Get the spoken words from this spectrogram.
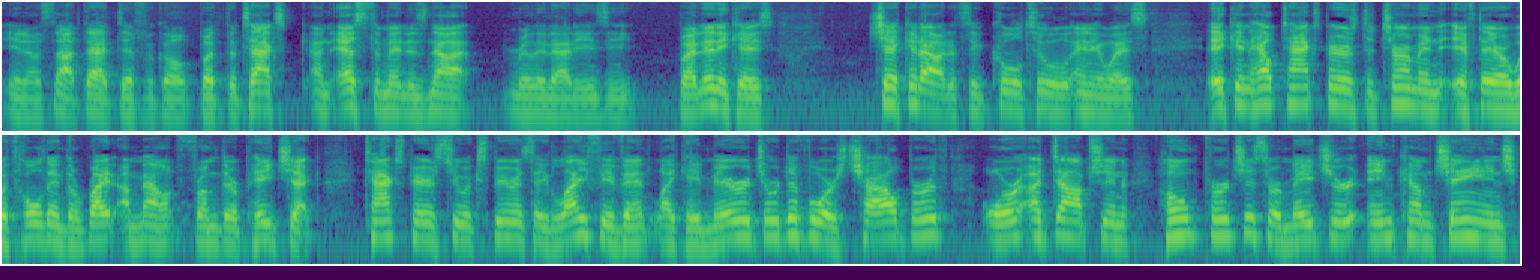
you know, it's not that difficult. But the tax an estimate is not really that easy. But in any case, check it out. It's a cool tool anyways. It can help taxpayers determine if they are withholding the right amount from their paycheck. Taxpayers who experience a life event like a marriage or divorce, childbirth or adoption, home purchase, or major income change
